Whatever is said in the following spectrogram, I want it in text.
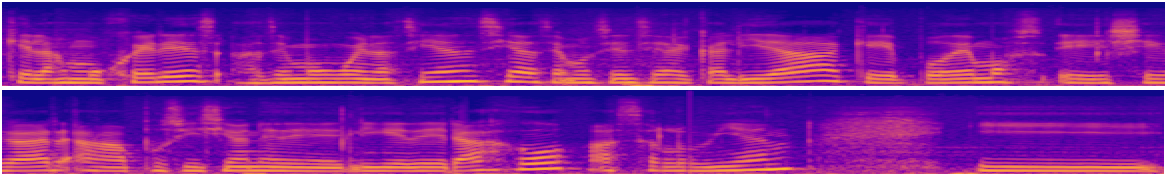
que las mujeres hacemos buena ciencia, hacemos ciencia de calidad, que podemos eh, llegar a posiciones de liderazgo, hacerlo bien y,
